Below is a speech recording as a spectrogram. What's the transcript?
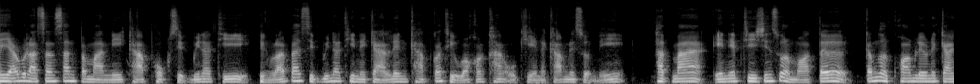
ระยะเวลาสั้นๆประมาณนี้ครับ 60 วินาที ถึง 180 วินาทีในการเล่นครับ ก็ถือว่าค่อนข้างโอเคนะครับในส่วนนี้ ถัดมา NFT ชิ้นส่วนมอเตอร์กำหนดความเร็วในการ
